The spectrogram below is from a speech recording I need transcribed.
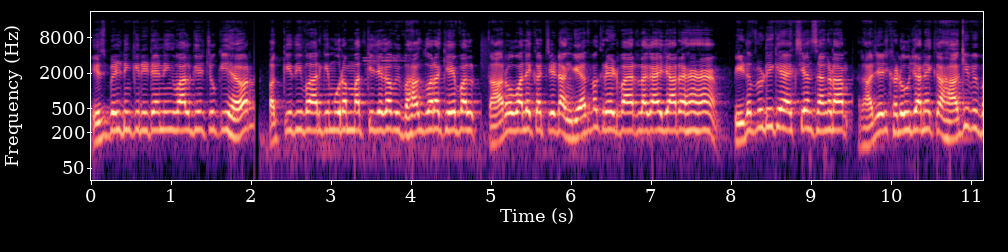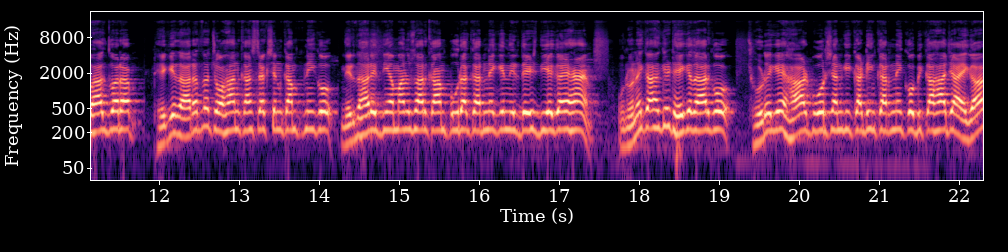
इस बिल्डिंग की रिटेनिंग वाल गिर चुकी है और पक्की दीवार की मुरम्मत की जगह विभाग द्वारा केवल तारों वाले कच्चे डंगे अथवा क्रेड वायर लगाए जा रहे हैं। पीडब्ल्यूडी के एक्सियन संगड़ा राजेश खड़ूजा ने कहा की विभाग द्वारा ठेकेदार अथवा चौहान कंस्ट्रक्शन कंपनी को निर्धारित नियमानुसार काम पूरा करने के निर्देश दिए गए हैं। उन्होंने कहा कि ठेकेदार को छोड़े गए हार्ड पोर्शन की कटिंग करने को भी कहा जाएगा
